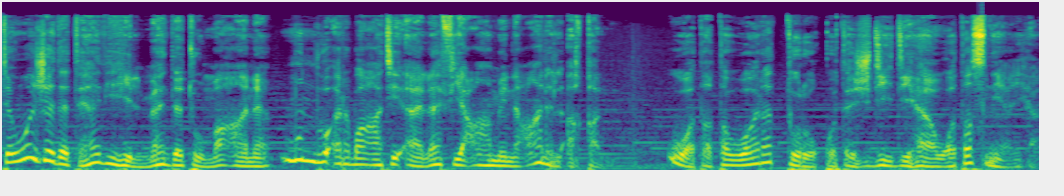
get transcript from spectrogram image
تواجدت هذه المادة معنا منذ أربعة آلاف عام على الأقل وتطورت طرق تجديدها وتصنيعها.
